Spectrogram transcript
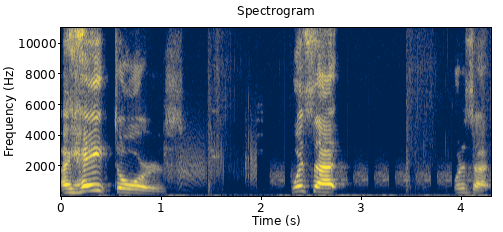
I hate doors. What's that? What is that?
